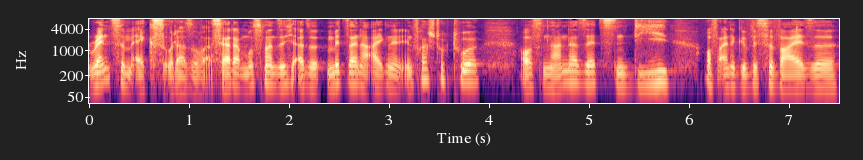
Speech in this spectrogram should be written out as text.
RansomX oder sowas. Ja, da muss man sich also mit seiner eigenen Infrastruktur auseinandersetzen, die auf eine gewisse Weise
